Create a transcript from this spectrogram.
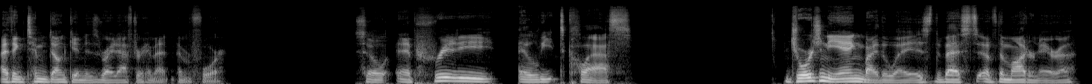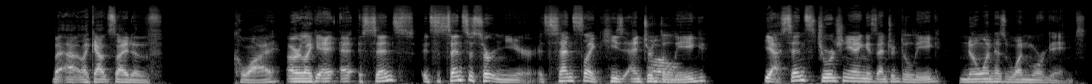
I think Tim Duncan is right after him at number four. So a pretty elite class. Georges Niang, by the way, is the best of the modern era, but uh, like outside of Kawhi, or like a, a, since it's since a certain year, it's since like he's entered the Oh. league. Yeah, since Georges Niang has entered the league, no one has won more games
